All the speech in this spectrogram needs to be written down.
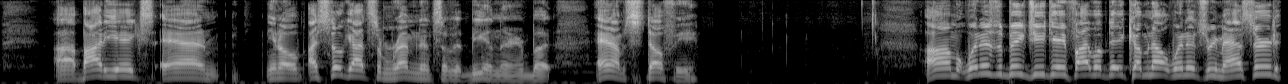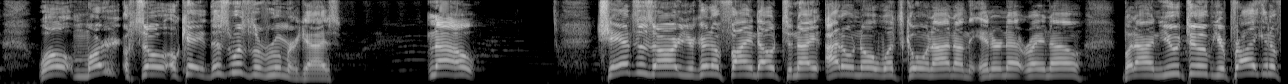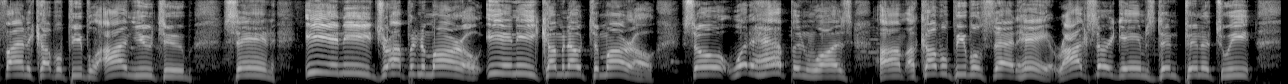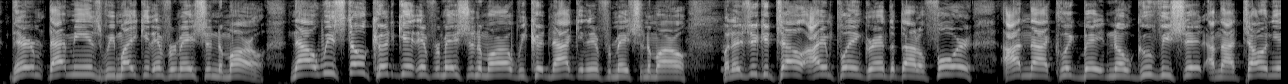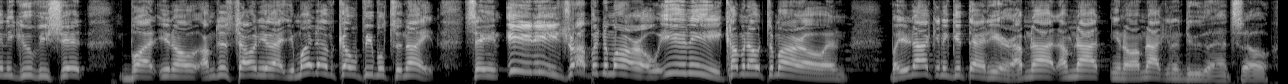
uh, body aches, and you know I still got some remnants of it being there, but and I'm stuffy. Um, when is the big GTA 5 update coming out? When it's remastered? Well, March. So okay, this was the rumor, guys. Now chances are you're going to find out tonight. I don't know what's going on on the internet right now. But on YouTube, you're probably going to find a couple people on YouTube saying E and E dropping tomorrow, E and E coming out tomorrow. So what happened was um, a couple people said, "Hey, Rockstar Games didn't pin a tweet. There, that means we might get information tomorrow." Now we still could get information tomorrow. We could not get information tomorrow. But as you can tell, I am playing Grand Theft Auto 4. I'm not clickbait, no goofy shit. I'm not telling you any goofy shit. But you know, I'm just telling you that you might have a couple people tonight saying E and E dropping tomorrow, E and E coming out tomorrow, and but you're not gonna get that here. I'm not. I'm not. You know, I'm not gonna do that. So.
